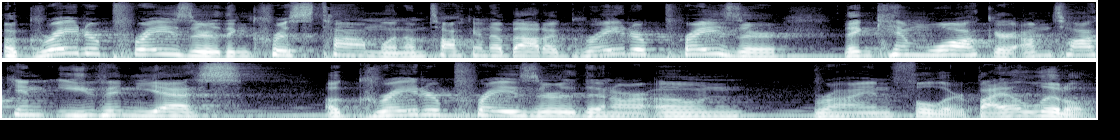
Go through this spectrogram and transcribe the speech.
a greater praiser than Chris Tomlin. I'm talking about a greater praiser than Kim Walker. I'm talking even yes, a greater praiser than our own Brian Fuller by a little.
